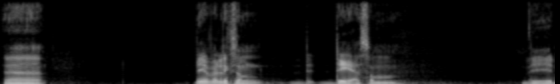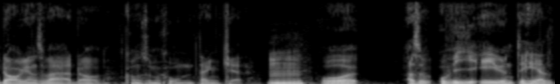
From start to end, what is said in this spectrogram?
Eh, det är väl liksom det som vi i dagens värld av konsumtion tänker. Mm. Och, alltså, och vi är ju inte helt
